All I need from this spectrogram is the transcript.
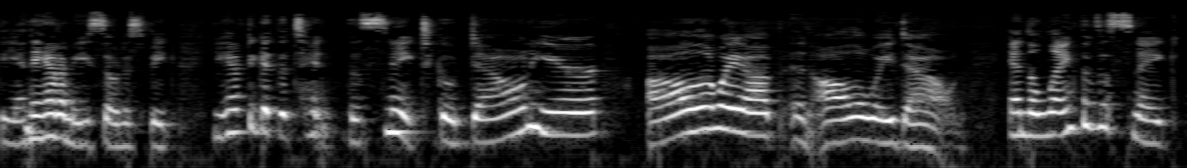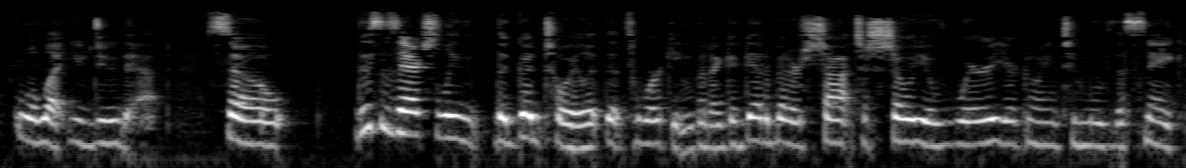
the anatomy, so to speak. You have to get the, the snake to go down here, all the way up, and all the way down. And the length of the snake will let you do that. So this is actually the good toilet that's working, but I could get a better shot to show you where you're going to move the snake.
